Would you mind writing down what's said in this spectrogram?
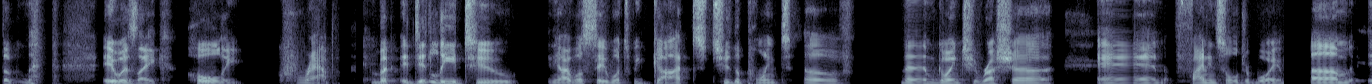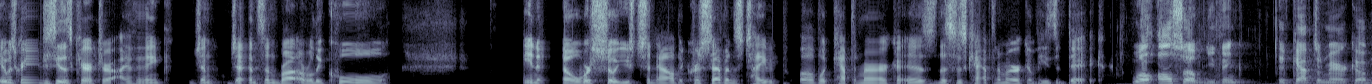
the it was like holy crap. But it did lead to you know i will say once we got to the point of them going to russia and finding soldier boy um it was great to see this character. I think Jen- jensen brought a really cool you know we're so used to now the chris evans type of what captain america is. This is captain america he's a dick. Well also you think if captain america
